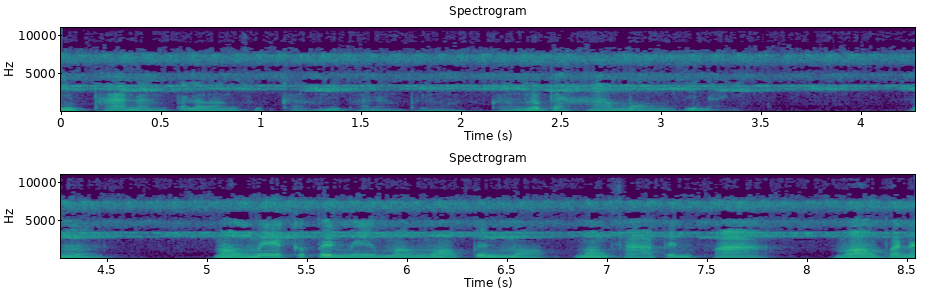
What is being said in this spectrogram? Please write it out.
นิพพานังปรวังสุขขังนิพพานังปรวังสุขขังแล้วไปหามองที่ไหนมองเมฆก็เป็นเมฆมองหมอกเป็นหมอก มองฟ้าเป็นฟ้า มองไปไหน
